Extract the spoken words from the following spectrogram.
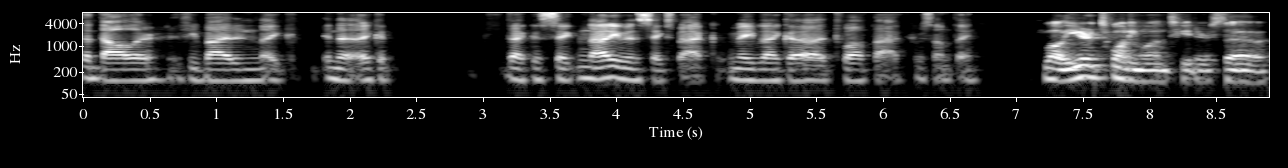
a dollar if you buy it in like in a like a like a six, not even six pack, maybe like a twelve pack or something. Well, you're 21, Tudor, so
